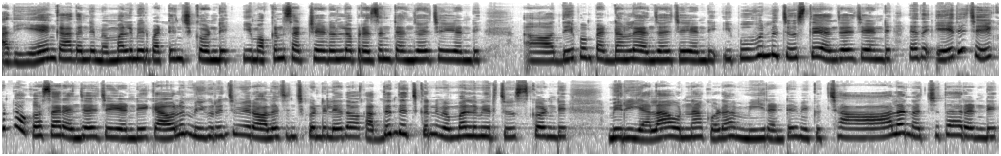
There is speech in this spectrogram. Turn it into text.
అది ఏం కాదండి. మిమ్మల్ని మీరు పట్టించుకోండి. ఈ మొక్కను సెట్ చేయడంలో ప్రజెంట్ ఎంజాయ్ చేయండి. దీపం పెట్టడంలో ఎంజాయ్ చేయండి. ఈ పువ్వులను చూస్తే ఎంజాయ్ చేయండి. లేదా ఏది చేయకుండా ఒక్కోసారి ఎంజాయ్ చేయండి. కేవలం మీ గురించి మీరు ఆలోచించుకోండి. లేదా ఒక అర్థం తెచ్చుకొని మిమ్మల్ని మీరు చూసుకోండి. మీరు ఎలా ఉన్నా కూడా మీరంటే మీకు చాలా నచ్చుతారండి.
